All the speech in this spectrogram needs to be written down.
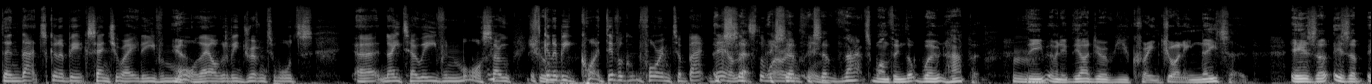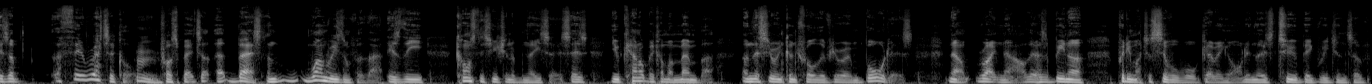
then that's going to be accentuated even Yeah. more. They are going to be driven towards uh, NATO even more. So it's Sure. going to be quite difficult for him to back down. that's the worrying except, thing. Hmm. except that's one thing that won't happen. The I mean, the idea of Ukraine joining NATO is a is a is a, a theoretical Hmm. prospect at, at best, and one reason for that is the constitution of NATO says you cannot become a member unless you're in control of your own borders. Now, right now, there has been a pretty much a civil war going on in those two big regions of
